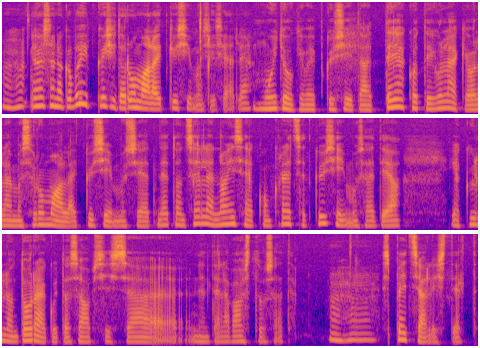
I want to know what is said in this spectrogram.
mm -hmm.. ühesõnaga, võib küsida rumalaid küsimusi seal, jah? muidugi võib küsida, et tegelikult ei olegi olemas rumalaid küsimusi, et need on selle naise konkreetsed küsimused ja ja küll on tore, kui ta saab siis äh, nendele vastused mm -hmm. spetsialistilt.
